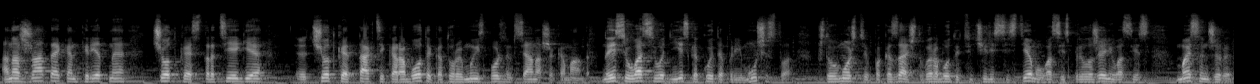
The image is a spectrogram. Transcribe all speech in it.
Она сжатая, конкретная, четкая стратегия, Э, четкая тактика работы, которую мы используем вся наша команда. Но если у вас сегодня есть какое-то преимущество, что вы можете показать, что вы работаете через систему, у вас есть приложение, у вас есть мессенджеры,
